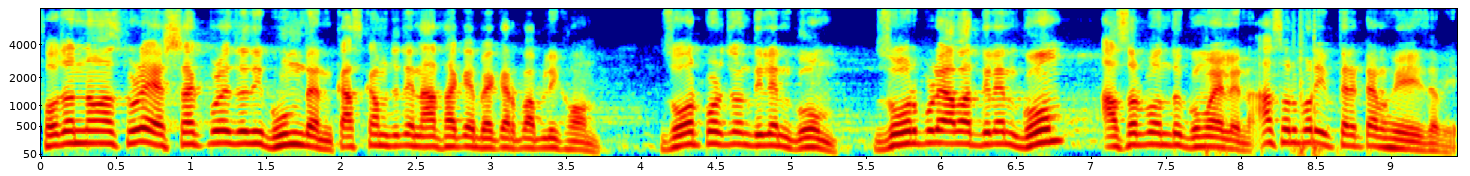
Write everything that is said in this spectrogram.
ফজর নামাজ পড়ে এরশাক পড়ে যদি ঘুম দেন কাজ কাম যদি না থাকে, বেকার পাবলিক হন জোর পর্যন্ত দিলেন ঘুম জোর পরে আবার দিলেন ঘুম, আসর পর্যন্ত ঘুমাইলেন, আসর পরে ইফতারের টাইম হয়ে যাবে।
